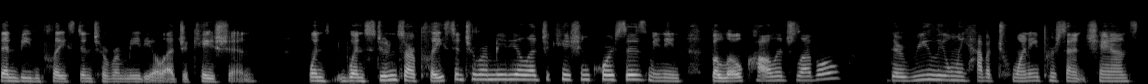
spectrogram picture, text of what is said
than being placed into remedial education. When when students are placed into remedial education courses meaning below college level they really only have a 20% chance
